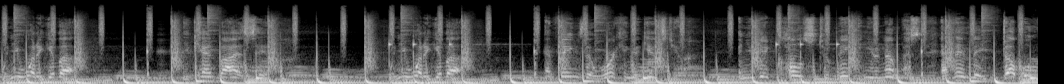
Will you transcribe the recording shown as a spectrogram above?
When you want to give up, you can't buy a sale. When you want to give up, and things are working against you, and you get close to making your numbers, and then they double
